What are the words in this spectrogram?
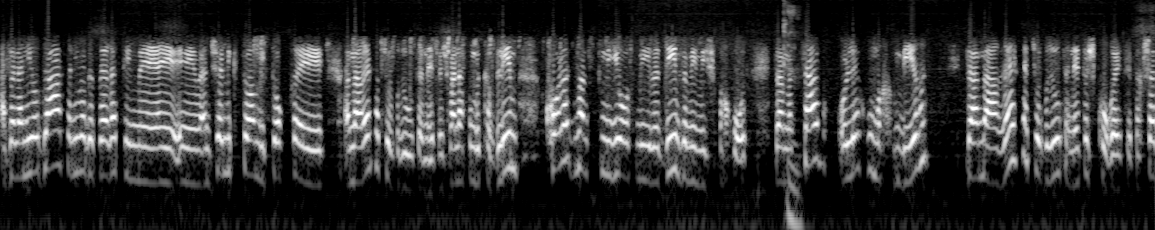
אבל אני יודעת, אני מדברת עם אנשי מקצוע מתוך המערכת של בריאות הנפש, ואנחנו מקבלים כל הזמן פניות מילדים וממשפחות, והמצב כן. הולך ומחמיר. והמערכת של בריאות הנפש קורסת. עכשיו,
